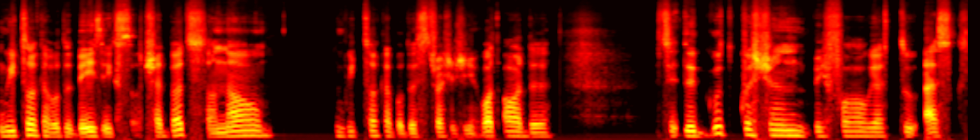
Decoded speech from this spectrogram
we talk about the basics of chatbots. So now we talk about the strategy. What are the the good question before we have to ask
